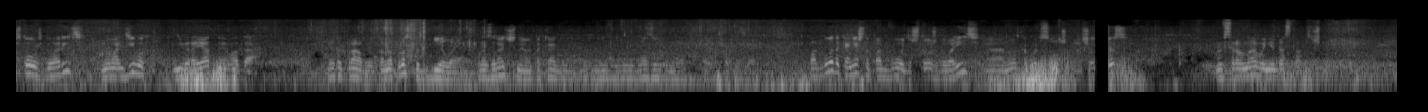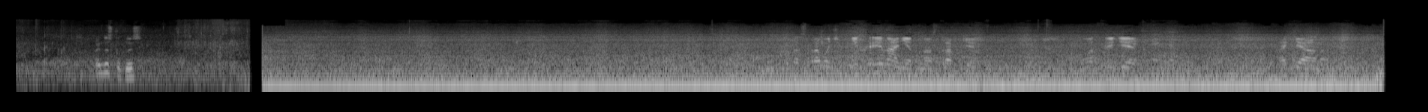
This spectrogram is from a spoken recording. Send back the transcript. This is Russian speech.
что уж говорить, на Мальдивах невероятная вода. Это правда, она просто белая, прозрачная, вот такая лазурная. Погода, конечно, подводит, что уж говорить, э, но вот какое-то солнышко началось, но все равно его недостаточно. Пойду скупнусь.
